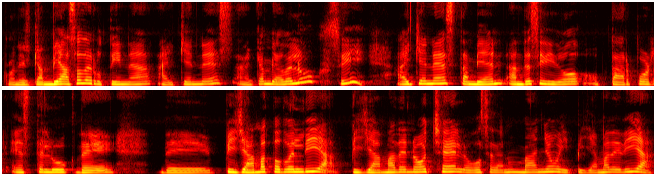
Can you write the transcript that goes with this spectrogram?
con el cambiazo de rutina, hay quienes han cambiado el look, sí. Hay quienes también han decidido optar por este look de, pijama todo el día, pijama de noche, luego se dan un baño y pijama de día.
